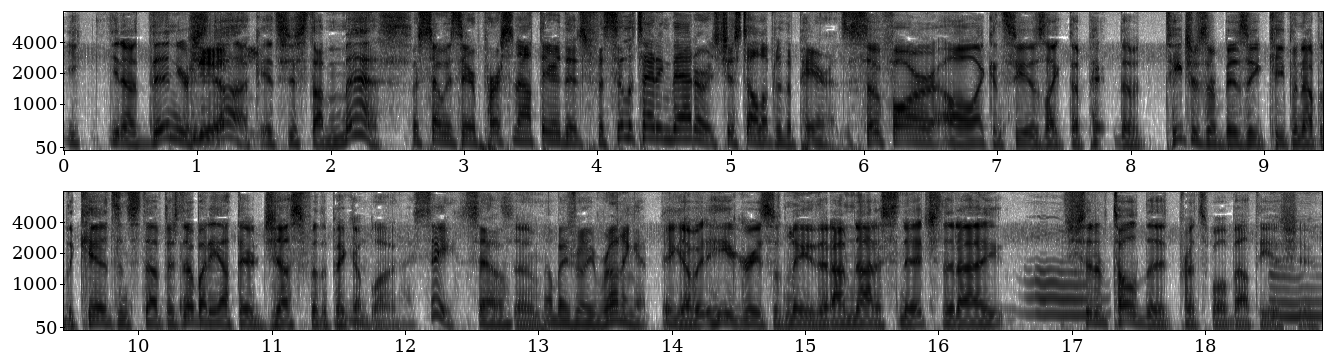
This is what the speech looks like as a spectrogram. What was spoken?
You, you know, then you're Yeah. stuck. It's just a mess. So is there a person out there that's facilitating that, or it's just all up to the parents? So far, all I can see is like the the teachers are busy keeping up with the kids and stuff. There's nobody out there just for the pickup line. I see. So, So- nobody's really running it. There you go. But he agrees with me that I'm not a snitch. That I should have told the principal about the issue.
